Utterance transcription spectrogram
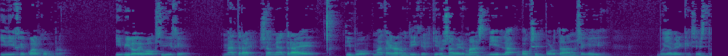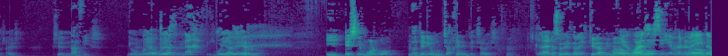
y dije, ¿cuál compro? Y vi lo de Vox y dije, me atrae. O sea, me atrae, tipo, me atrae las noticias, quiero saber más. Vi la Vox en portada, no sé qué, y dije, voy a ver qué es esto, ¿sabes? O sea, nazis. Digo, voy a, voy a, Putos nazis. voy a leerlo. Y ese morbo lo ha tenido mucha gente, ¿sabes? Claro. Incluso desde la izquierda. A mí me ha dado igual, morbo, sí, sí, yo me lo ha dado leí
